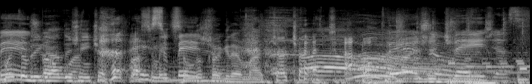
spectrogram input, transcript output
Beijo. Muito obrigado, Boa. gente. Até a próxima isso, edição do beijo. programa. Tchau, tchau. Beijo. Beijos.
